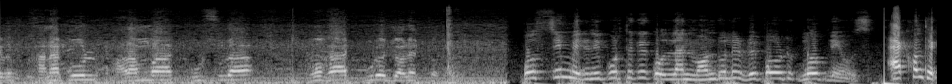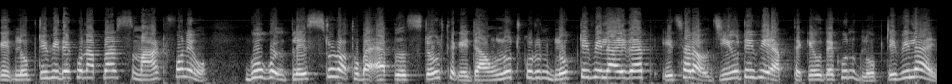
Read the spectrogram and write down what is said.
এবং খানাকুল, আরামবাগ, উরসুলা গোঘাট পুরো জলের তথ্য পশ্চিম মেদিনীপুর থেকে কল্যাণ মণ্ডলের রিপোর্ট, গ্লোব নিউজ। এখন থেকে গ্লোব টিভি দেখুন আপনার স্মার্টফোনেও। গুগল প্লে স্টোর অথবা অ্যাপল স্টোর থেকে ডাউনলোড করুন গ্লোব টিভি লাইভ অ্যাপ। এছাড়াও জিও টিভি অ্যাপ থেকেও দেখুন গ্লোব টিভি লাইভ।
